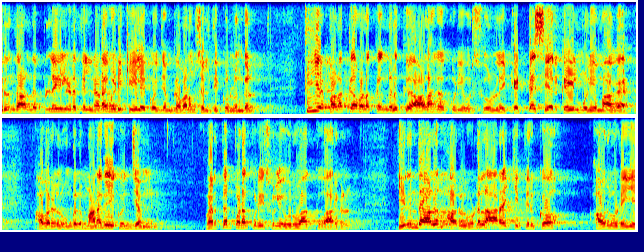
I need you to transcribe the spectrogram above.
இருந்தால் இந்த பிள்ளைகளிடத்தில் நடவடிக்கையிலே கொஞ்சம் கவனம் செலுத்திக் கொள்ளுங்கள். தீய பழக்க வழக்கங்களுக்கு ஆளாகக்கூடிய ஒரு சூழ்நிலை கெட்ட சேர்க்கையின் மூலியமாக அவர்கள் உங்கள் மனதை கொஞ்சம் வருத்தப்படக்கூடிய சூழ்நிலை உருவாக்குவார்கள். இருந்தாலும் அவர்கள் உடல் ஆரோக்கியத்திற்கோ அவர்களுடைய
